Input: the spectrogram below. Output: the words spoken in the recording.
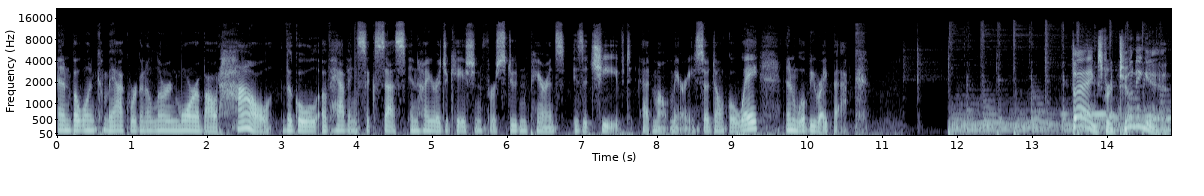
And but when we come back, we're going to learn more about how the goal of having success in higher education for student parents is achieved at Mount Mary. So don't go away, and we'll be right back. Thanks for tuning in.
